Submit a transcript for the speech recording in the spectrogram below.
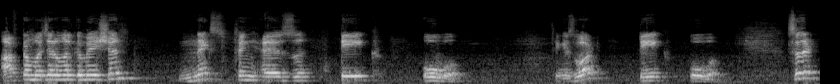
After merger amalgamation, next thing is take over. Thing is what? Take over. So the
